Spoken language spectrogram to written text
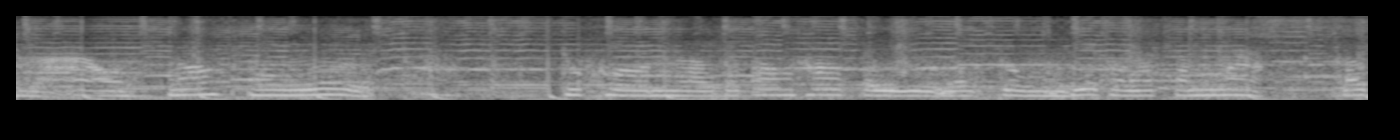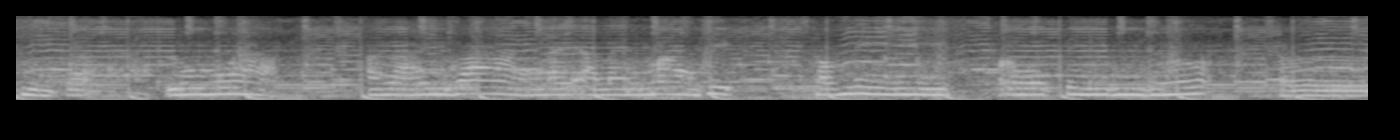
หาเอาเนาะเออทุกคนเราจะต้องเข้าไปอยู่ในกลุ่มที่เขาลดน้ำหนักเราถึงจะรู้ว่าอะไรบ้างในอะไรมั่งที่เขามีโปรตีนเยอะเออ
